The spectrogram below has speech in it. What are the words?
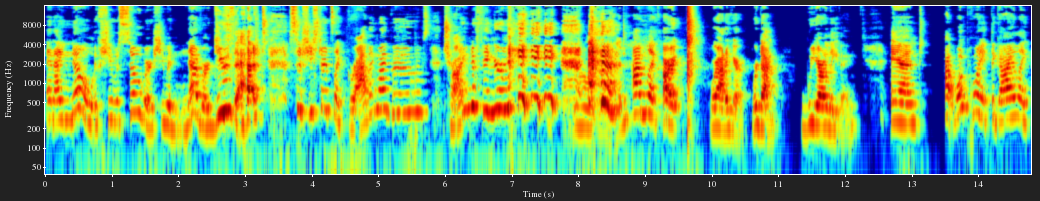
And I know if she was sober, she would never do that. So she starts like grabbing my boobs, trying to finger me. Oh and I'm like, all right, we're out of here. We're done. We are leaving. And at one point, the guy, like,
